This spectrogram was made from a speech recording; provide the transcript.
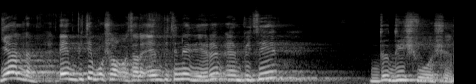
Geldim. Empty boşalt mesela. Empty ne diyelim? Empty the dishwasher.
